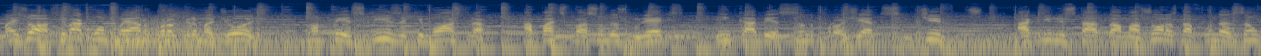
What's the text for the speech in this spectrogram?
Mas ó, você vai acompanhar no programa de hoje uma pesquisa que mostra a participação das mulheres encabeçando projetos científicos aqui no estado do Amazonas, na Fundação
